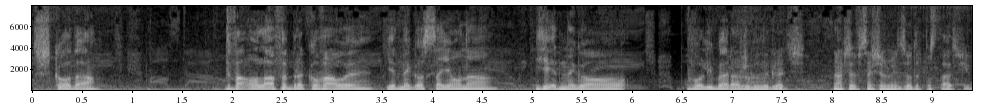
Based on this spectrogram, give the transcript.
szkoda. Dwa Olafy brakowały, jednego Sajona, jednego Wolibera, żeby wygrać. Znaczy, w sensie, żeby mieć złote postaci.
